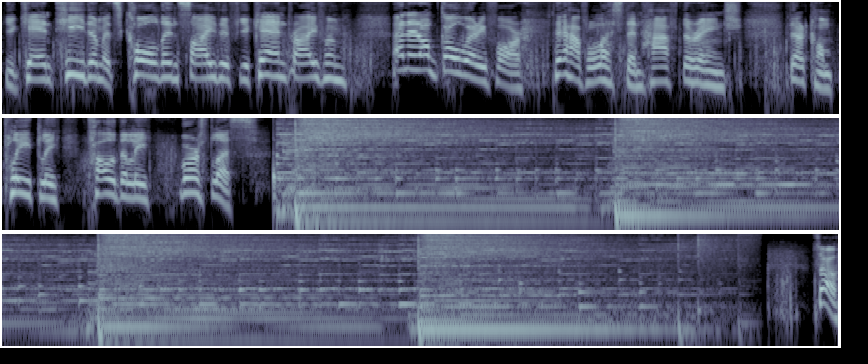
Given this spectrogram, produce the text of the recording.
You can't heat them. It's cold inside if you can't drive them. And they don't go very far. They have less than half the range. They're completely, totally worthless. So,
